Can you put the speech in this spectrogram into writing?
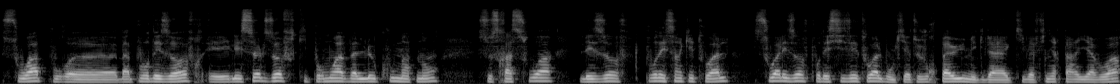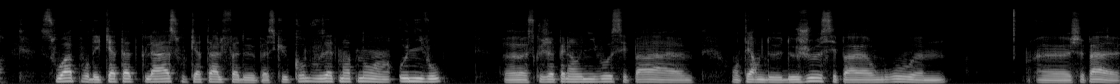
soit pour, euh, bah, pour des offres. Et les seules offres qui pour moi valent le coup maintenant, ce sera soit les offres pour des 5 étoiles, soit les offres pour des 6 étoiles, bon, qui a toujours pas eu, mais qui va, finir par y avoir, soit pour des kata de classe ou kata alpha 2. Parce que quand vous êtes maintenant un haut niveau, euh, ce que j'appelle un haut niveau, c'est pas euh, en termes de, jeu, c'est pas en gros, je sais pas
